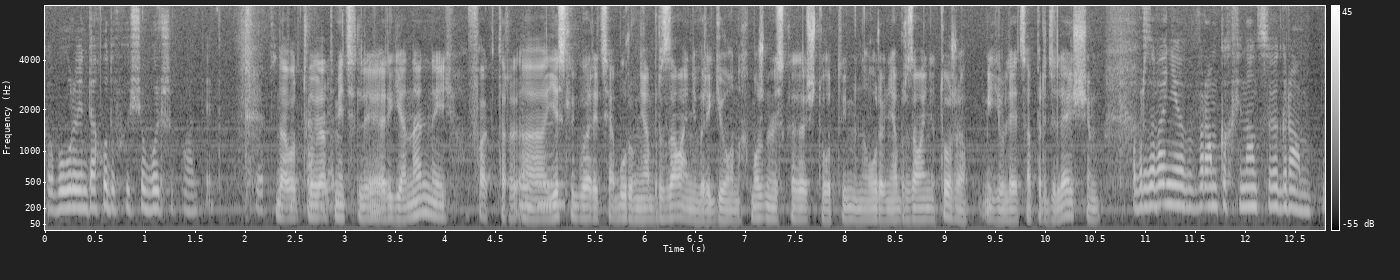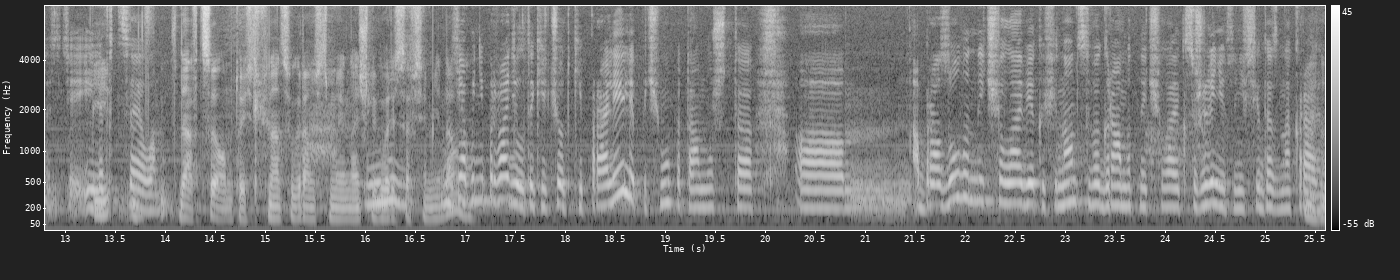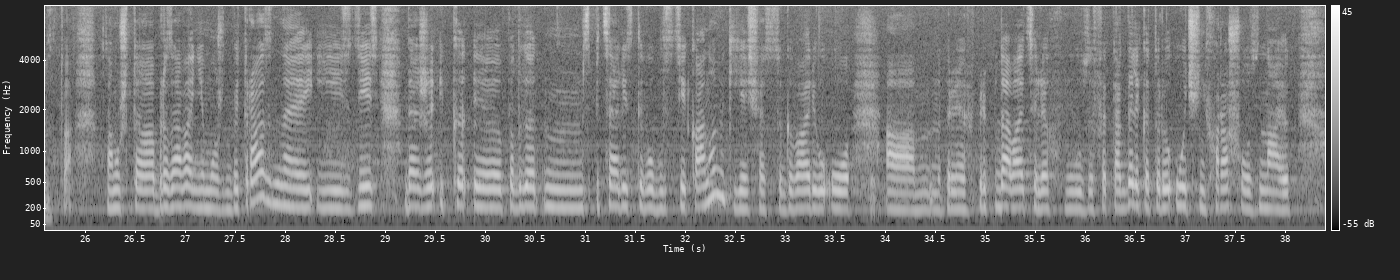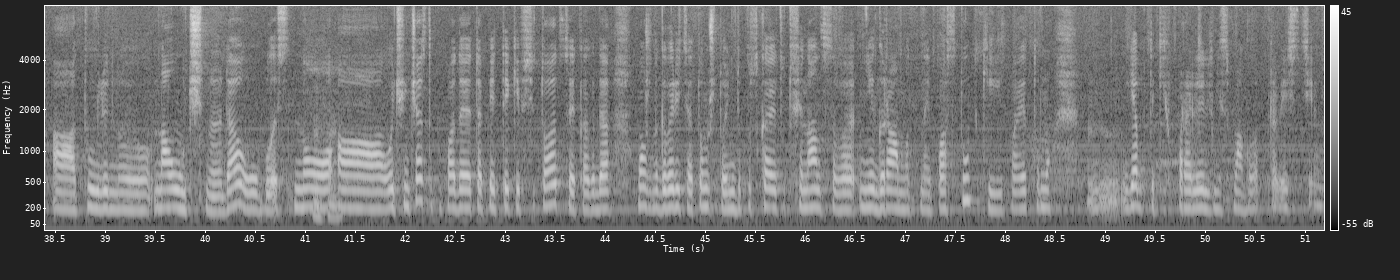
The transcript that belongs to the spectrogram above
как бы уровень доходов еще больше падает. Вот да, вот проблемы. вы отметили региональный фактор. Угу. Если говорить об уровне образования в регионах, можно ли сказать, что вот именно уровень образования тоже является определяющим? Образование в рамках финансовой грамотности или И, в целом? Да, в целом. То есть финансовую грамотность мы начали ну, говорить совсем недавно. Я бы не проводила такие четкие параллели. Почему? Потому что э, образованный человек и финансово грамотный человек, к сожалению, это не всегда знак равенства. Угу. Потому что образование может быть разное, и здесь даже э, специалисты в области экономики, я сейчас говорю о, а, например, преподавателях вузов и так далее, которые очень хорошо знают а, ту или иную научную да, область, но угу. очень часто попадают опять-таки в ситуации, когда можно говорить о том, что они допускают тут финансово неграмотные поступки, и поэтому я бы таких параллелей не смогла провести.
